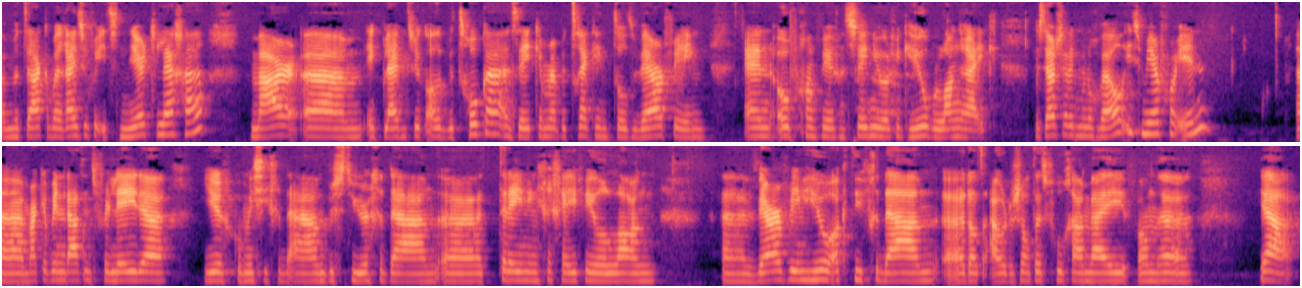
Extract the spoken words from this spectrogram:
mijn taken bij Rijnsoever iets neer te leggen. Maar um, ik blijf natuurlijk altijd betrokken. En zeker met betrekking tot werving en overgang weer een senior vind ik heel belangrijk. Dus daar zet ik me nog wel iets meer voor in. Uh, maar ik heb inderdaad in het verleden jeugdcommissie gedaan, bestuur gedaan, uh, training gegeven heel lang, uh, werving heel actief gedaan. Uh, dat ouders altijd vroegen aan mij van, ja,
